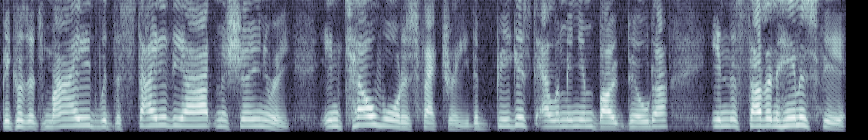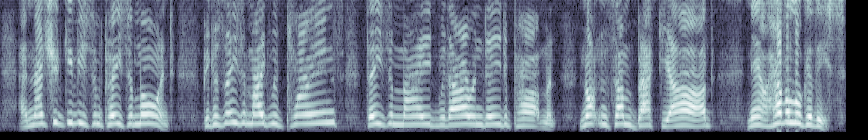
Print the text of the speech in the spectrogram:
because it's made with the state-of-the-art machinery in Telwater's factory, the biggest aluminium boat builder in the southern hemisphere. And that should give you some peace of mind because these are made with planes these are made with R&D department not in some backyard. Now have a look at this.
